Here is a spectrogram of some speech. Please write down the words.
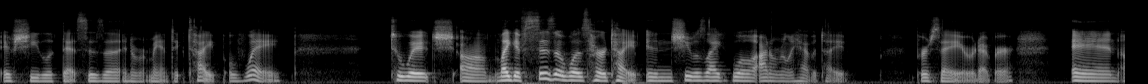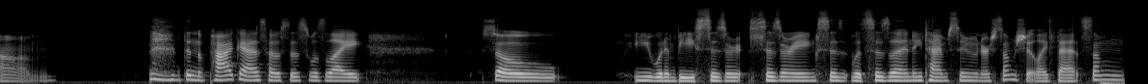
if she looked at SZA in a romantic type of way. To which, um, like, if SZA was her type, and she was like, "Well, I don't really have a type, per se, or whatever," and um, then the podcast hostess was like, "So." You wouldn't be scissor scissoring scis- with SZA anytime soon, or some shit like that. Some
